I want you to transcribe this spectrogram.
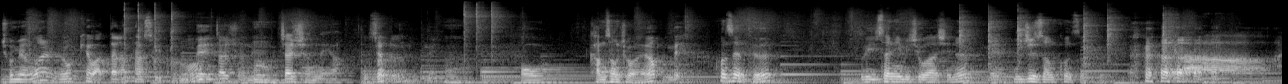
조명을 이렇게 왔다 갔다 할 수 있도록 네, 짜주셨네요. 음, 짜주셨네요. 네. 오 감성 좋아요. 네. 콘센트 우리 이사님이 좋아하시는 네. 우주선 콘센트. 아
